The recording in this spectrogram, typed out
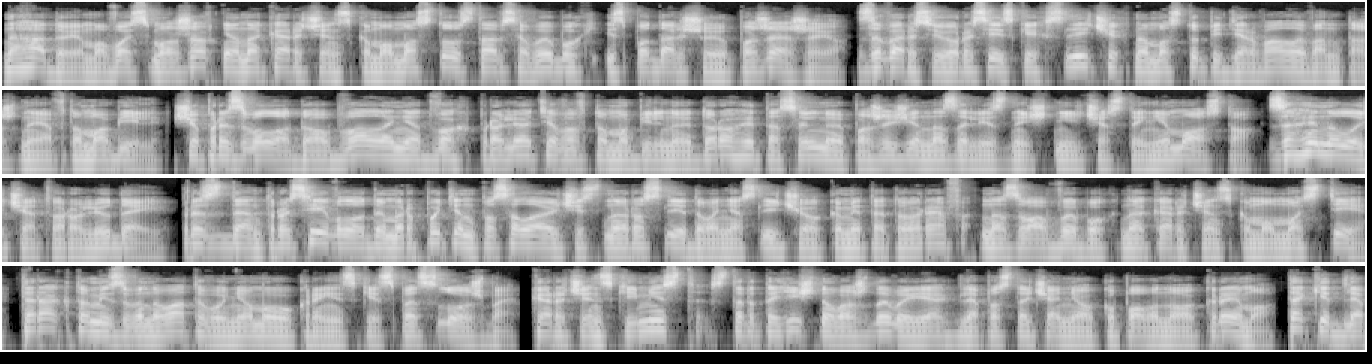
Нагадуємо, 8 жовтня на Керченському мосту стався вибух із подальшою пожежею. За версією російських слідчих на мосту підірвали вантажний автомобіль, що призвело до обвалення двох прольотів автомобільної дороги та сильної пожежі на залізничній частині мосту. Загинули четверо людей. Президент Росії Володимир Путін, посилаючись на розслідування слідчого комітету РФ, назвав вибух на Керченському мості терактом і звинуватив у ньому українські спецслужби. Керченський міст стратегічно важливий як для постачання окупованого Криму, так і для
